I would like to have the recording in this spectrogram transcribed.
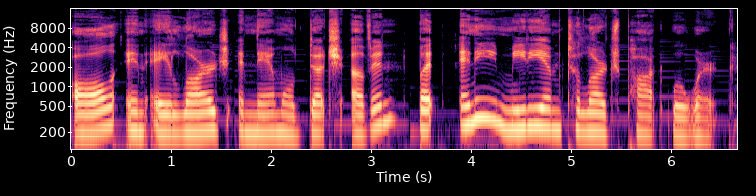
all in a large enamel Dutch oven, but any medium to large pot will work.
